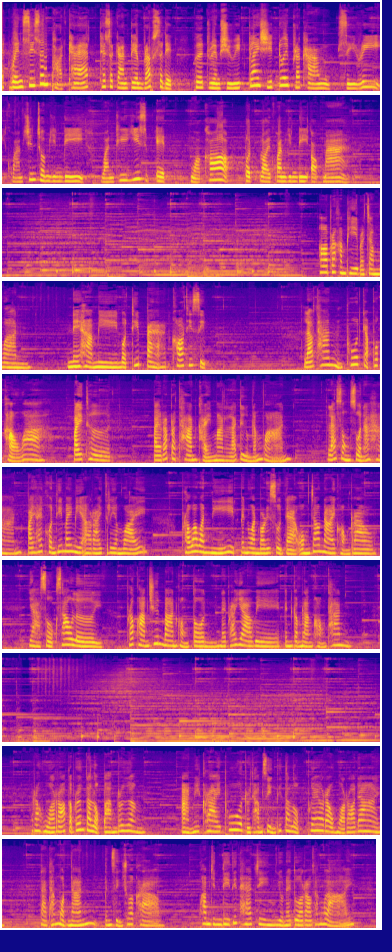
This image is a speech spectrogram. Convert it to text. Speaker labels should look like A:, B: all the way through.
A: Advent Season Podcast เทศกาลเตรียมรับเสด็จ เพื่อเตรียมชีวิตใกล้ชิดด้วยพระคำซีรีส์ความชื่นชมยินดี วันที่ 21 หัวข้อ ปลดปล่อยความยินดีออกมา
B: ข้อพระคัมภีร์ประจำวัน เนหามีบทที่ 8 ข้อที่ 10 แล้วท่านพูดกับพวกเขาว่า ไปเถิด ไปรับประทานไขมันและดื่มน้ำหวาน และส่งส่วนอาหารไปให้คนที่ไม่มีอะไรเตรียมไว้ เพราะว่าวันนี้เป็นวันบริสุทธิ์แด่องค์เจ้านายของเรา อย่าโศกเศร้าเลย เพราะความชื่นบานของตนในพระยาเวเป็นกำลังของท่าน เราหัวเราะกับเรื่องตลกบางเรื่อง อาจมีใครพูดหรือทำสิ่งที่ตลกเพื่อให้เราหัวเราะได้ แต่ทั้งหมดนั้นเป็นสิ่งชั่วคราว ความยินดีที่แท้จริงอยู่ในตัวเราทั้งหลาย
